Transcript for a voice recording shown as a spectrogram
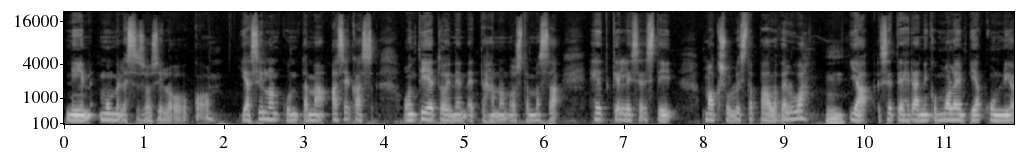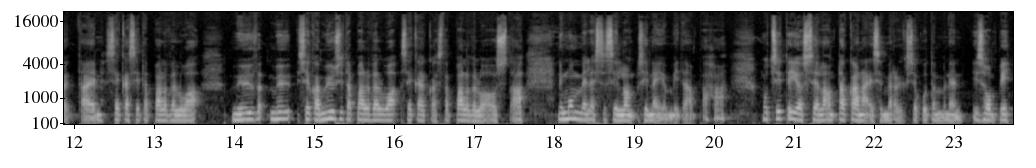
niin mun mielestä se on silloin ok. Ja silloin kun tämä asiakas on tietoinen, että hän on ostamassa hetkellisesti maksullista palvelua, mm. ja se tehdään niin molempia kunnioittain, sekä sitä palvelua myy, myy, sekä myy sitä palvelua, sekä joka sitä palvelua ostaa, niin mun mielestä silloin siinä ei ole mitään pahaa. Mutta sitten jos siellä on takana esimerkiksi joku tämmöinen isompi,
